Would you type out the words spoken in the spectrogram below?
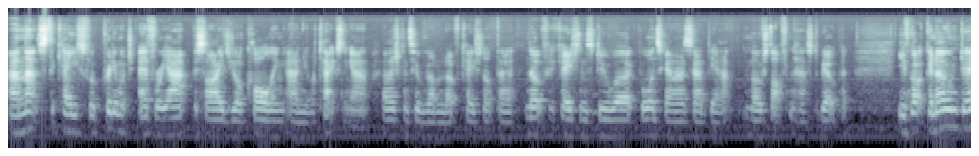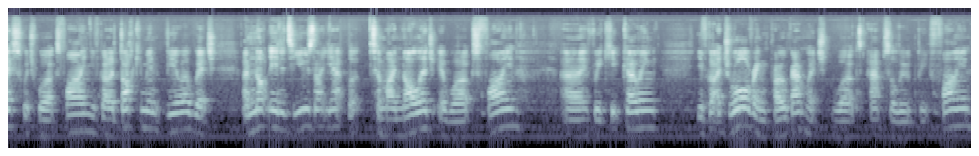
And that's the case for pretty much every app besides your calling and your texting app. And as you can see, we've got a notification up there. Notifications do work, but once again, as I said, the app most often has to be open. You've got GNOME Disk, which works fine. You've got a document viewer, which I'm not needed to use that yet, but to my knowledge, it works fine. Uh, if we keep going, you've got a drawing program, which works absolutely fine.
